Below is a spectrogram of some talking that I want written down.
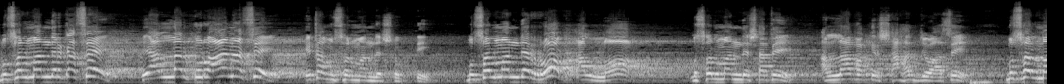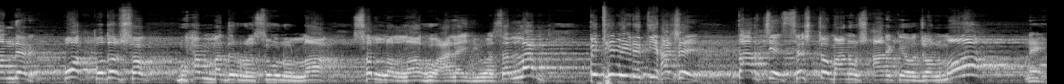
মুসলমানদের কাছে এই আল্লাহর কোরআন আছে। এটা মুসলমানদের শক্তি। মুসলমানদের রব আল্লাহ। মুসলমানদের সাথে আল্লাহ পাকের সাহায্য আছে। মুসলমানদের পথ প্রদর্শক মুহাম্মাদুর রসুল্লাহ সাল্লাহ আলাইহি ওয়াসাল্লাম পৃথিবীর ইতিহাসে চেয়ে শ্রেষ্ঠ মানুষ আর কেউ জন্ম নেই।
